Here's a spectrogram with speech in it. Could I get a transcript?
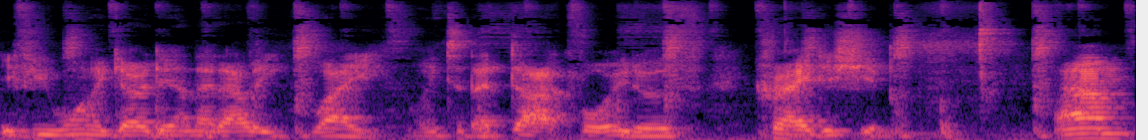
if you want to go down that alleyway into that dark void of creatorship. Um,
